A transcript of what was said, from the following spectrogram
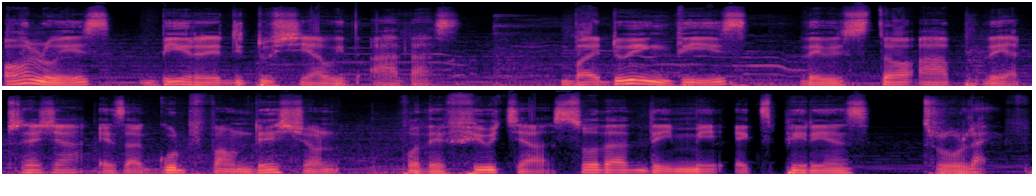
Always be ready to share with others. By doing this, they will store up their treasure as a good foundation for the future so that they may experience true life.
